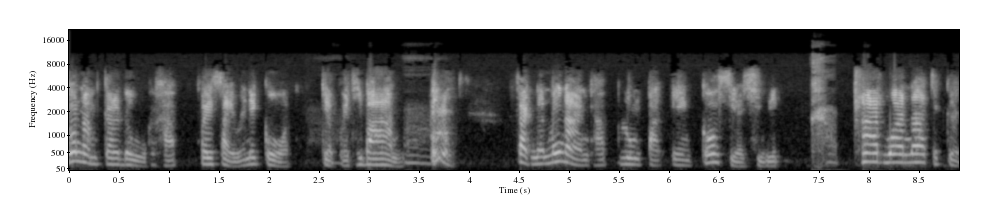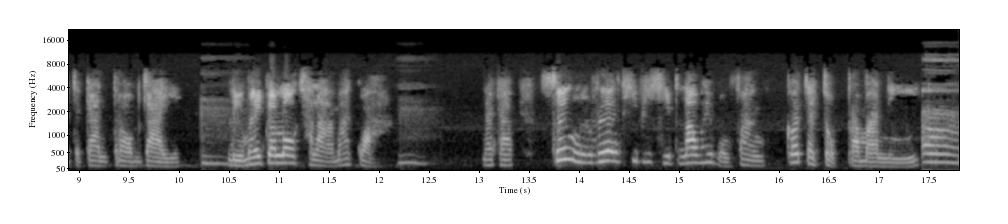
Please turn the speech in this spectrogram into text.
ก็นำกระดูกครับ ไปใส่ไว้ในโกดเก็บไว้ที่บ้านอ่าจากนั้นไม่นานครับ ลุงปักเองก็เสียชีวิตครับคาดว่าน่าจะเกิดจากการตรอมใจมหรือไม่ก็โรคชรามากกว่าอืมนะครับ ซึ่งเรื่องที่พี่ชิดเล่าให้ผมฟังก็จะจบประมาณนี้เออ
